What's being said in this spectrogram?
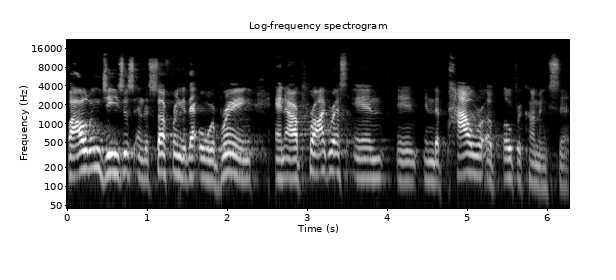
following Jesus and the suffering that that will bring and our progress in, in, in the power of overcoming sin.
